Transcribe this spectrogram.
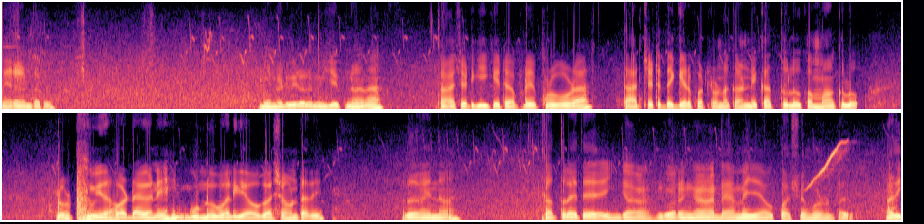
మేర అంటారు. మొన్నటి వీడియోలో మీకు చెప్పిన కదా తాడి చెట్టు గీకేటప్పుడు ఎప్పుడు కూడా తాడి చెట్టు దగ్గర పట్ల ఉండకండి. కత్తులు కమ్మాకులు లొట్టు మీద పడ్డా కానీ గుండు బలిగే అవకాశం ఉంటుంది. అర్థమైందా? కత్తులు అయితే ఇంకా ఘోరంగా డ్యామేజ్ అయ్యే అవకాశం కూడా ఉంటుంది. అది.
